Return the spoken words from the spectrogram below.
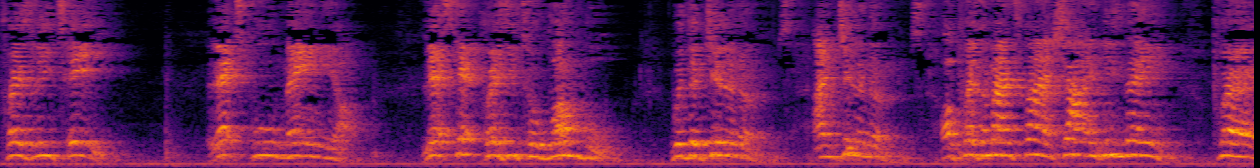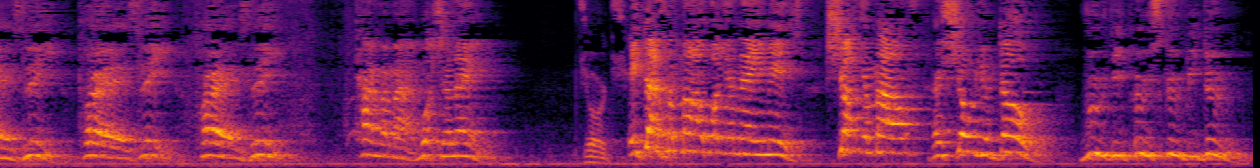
Presley T. Let's Brawl Mania. Let's get Presley to rumble with the Gillinghams and Gillinghams. Our Man's fans shouting his name. Presley, Presley, Presley. Cameraman, what's your name? George. It doesn't matter what your name is. Shut your mouth and show your dough. Rudy Poo Scooby Doo.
